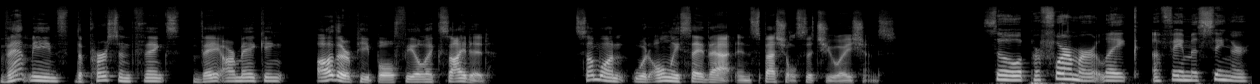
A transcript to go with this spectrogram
that means the person thinks they are making other people feel excited. Someone would only say that in special situations. So, a performer, like a famous singer,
